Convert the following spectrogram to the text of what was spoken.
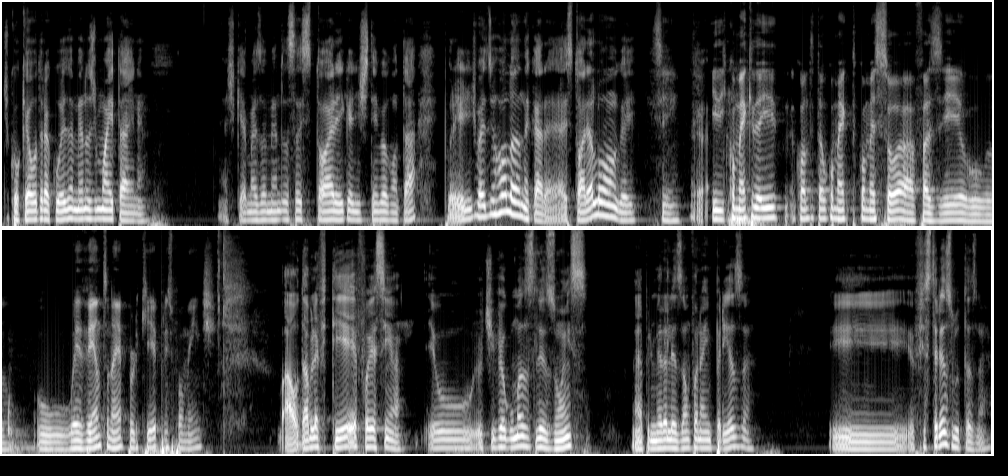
de qualquer outra coisa, menos de Muay Thai, né? Acho que é mais ou menos essa história aí que a gente tem pra contar. Por aí a gente vai desenrolando, né, cara? A história é longa aí. Sim. E como é que daí, conta então como é que tu começou a fazer o, o evento, né? Por quê, principalmente? Ah, o WFT foi assim, ó. Eu, eu tive algumas lesões. Né? A primeira lesão foi na empresa. E eu fiz três lutas, né?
